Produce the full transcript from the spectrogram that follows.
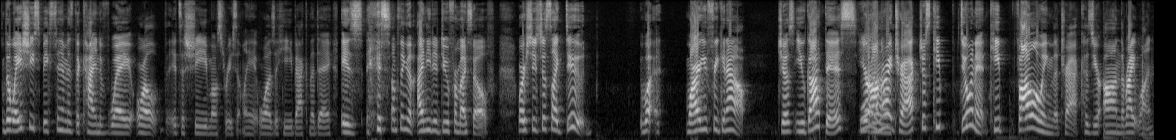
the way she speaks to him is the kind of way, or it's a she. Most recently, it was a he back in the day. Is is something that I need to do for myself. Where she's just like, dude, what? Why are you freaking out? Just you got this. You're on the right track. Just keep doing it. Keep following the track because you're on the right one.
